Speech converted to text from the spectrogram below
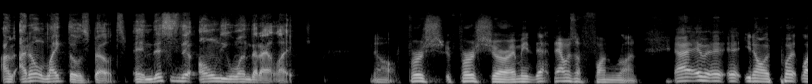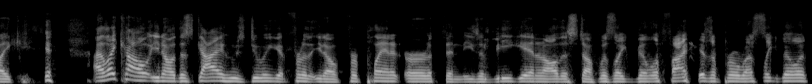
I, I don't like those belts, and this is the only one that I like. No, for sh- for sure. I mean, that, that was a fun run. It- it- it- you know, it put like, I like how you know this guy who's doing it for you know for Planet Earth and he's a vegan and all this stuff was like vilified as a pro wrestling villain.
